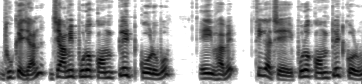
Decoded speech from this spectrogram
ঢুকে যান যে আমি পুরো কমপ্লিট করব এইভাবে, ঠিক আছে? পুরো কমপ্লিট করব।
